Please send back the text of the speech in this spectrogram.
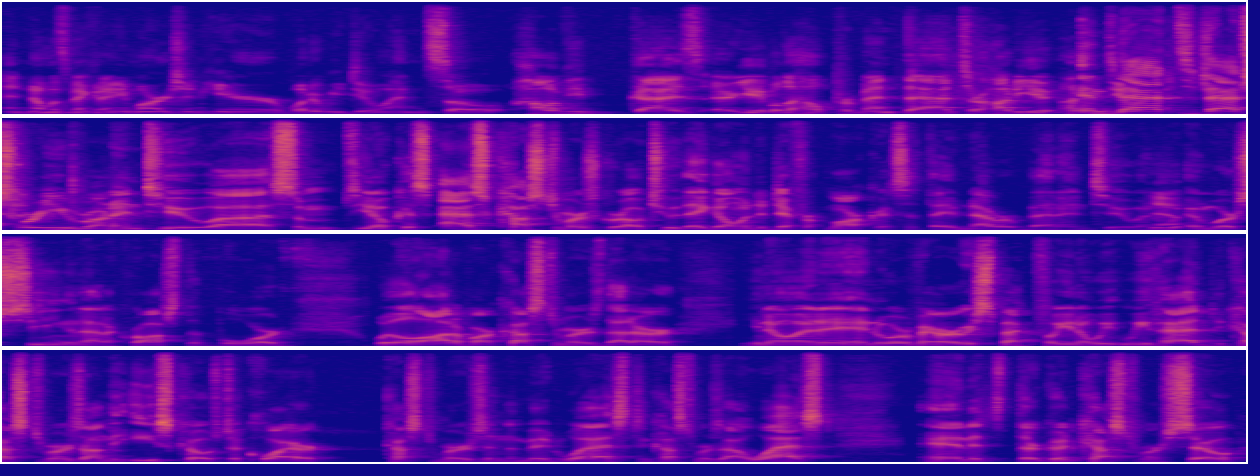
and no one's making any margin here. What are we doing? So how have you guys? Are you able to help prevent that, or how do you? How do and you that, that that's where you run into uh, some, you know, because as customers grow too, they go into different markets that they've never been into, and, yep. and we're seeing that across the board with a lot of our customers that are, you know, and, and we're very respectful. You know, we, we've had customers on the East Coast acquire customers in the Midwest and customers out west, and it's they're good customers. So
